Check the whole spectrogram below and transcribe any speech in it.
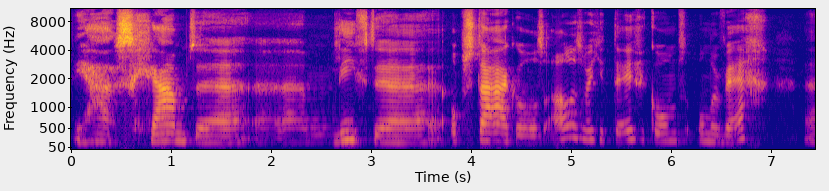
ja, schaamte, ehm, liefde, obstakels, alles wat je tegenkomt onderweg, eh,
